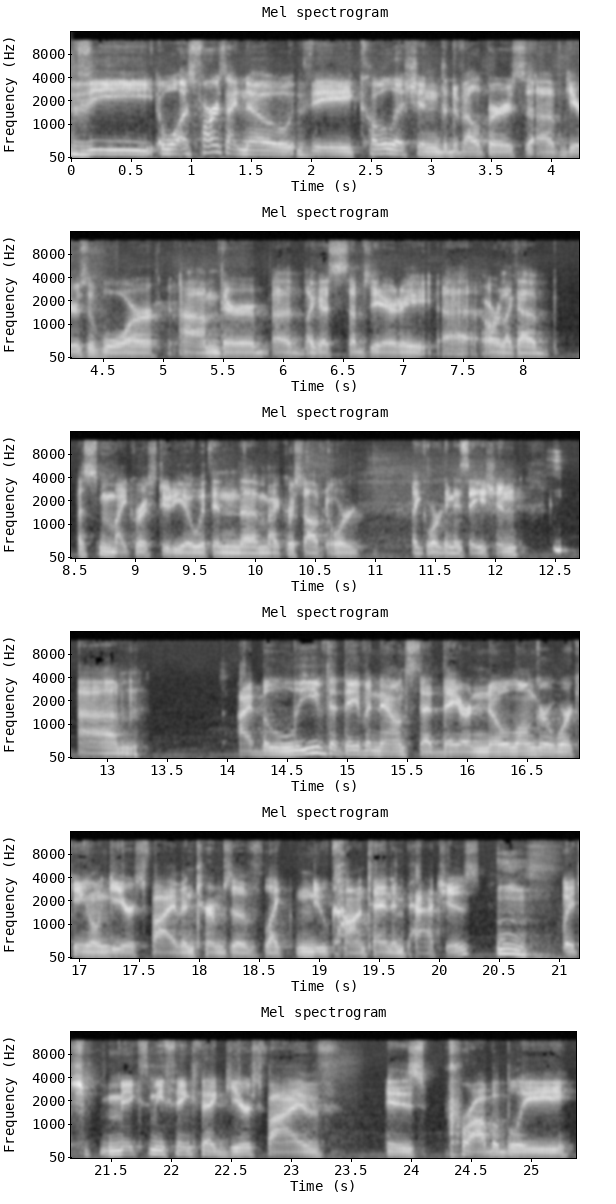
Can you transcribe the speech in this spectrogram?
the well, as far as I know, the coalition, the developers of Gears of War, um, they're uh, like a subsidiary uh, or like a, a, micro studio within the Microsoft or like organization. Um, I believe that they've announced that they are no longer working on Gears 5 in terms of like new content and patches, mm. which makes me think that Gears 5 is probably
